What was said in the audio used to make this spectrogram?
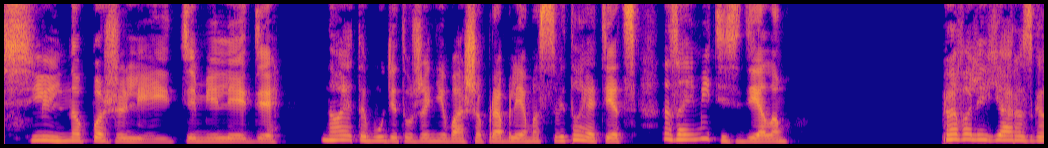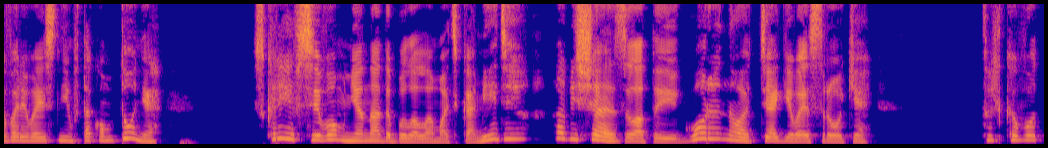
Сильно пожалеете, миледи. Но это будет уже не ваша проблема, святой отец. Займитесь делом. Права ли я, разговаривая с ним в таком тоне? Скорее всего, мне надо было ломать комедию, обещая золотые горы, но оттягивая сроки. Только вот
